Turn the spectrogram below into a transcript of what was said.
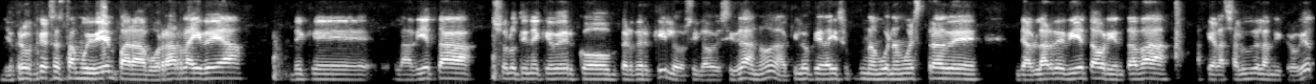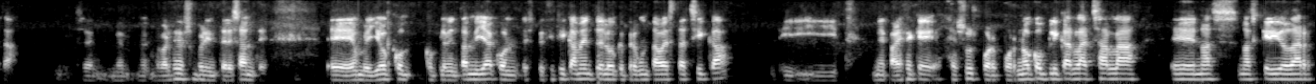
Yo creo que eso está muy bien para borrar la idea de que la dieta solo tiene que ver con perder kilos y la obesidad, ¿no? Aquí lo que dais una buena muestra de, hablar de dieta orientada hacia la salud de la microbiota. me, me parece súper interesante. Eh, hombre, yo complementando ya con específicamente lo que preguntaba esta chica, y me parece que Jesús, por, por no complicar la charla, eh, no, has, no, has, querido dar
